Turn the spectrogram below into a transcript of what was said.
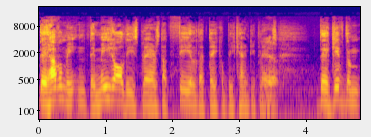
They have a meeting, they meet all these players that feel that they could be county players. Yeah. They give them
